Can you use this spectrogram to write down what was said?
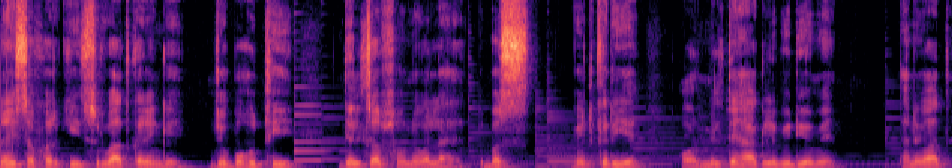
नए सफ़र की शुरुआत करेंगे, जो बहुत ही दिलचस्प होने वाला है। तो बस वेट करिए और मिलते हैं अगले वीडियो में। धन्यवाद।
